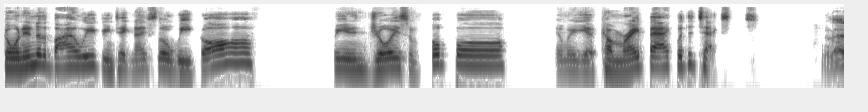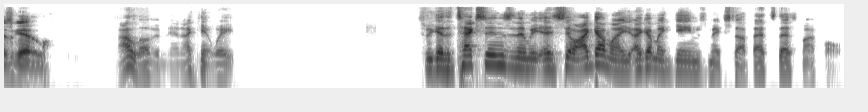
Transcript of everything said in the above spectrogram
going into the bye week. We can take a nice little week off. We can enjoy some football, and we get come right back with the Texans. Let's go. I love it, man. I can't wait. So we got the Texans, and then we. So I got my I got my games mixed up. That's that's my fault.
